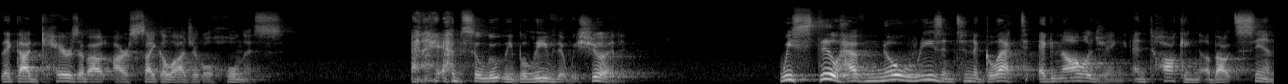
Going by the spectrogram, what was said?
that God cares about our psychological wholeness, and I absolutely believe that we should, we still have no reason to neglect acknowledging and talking about sin.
